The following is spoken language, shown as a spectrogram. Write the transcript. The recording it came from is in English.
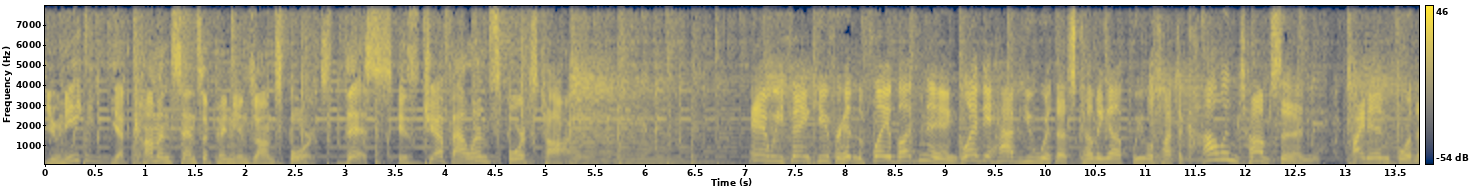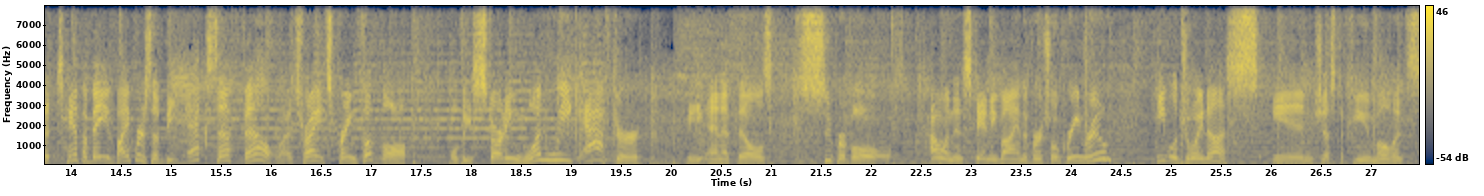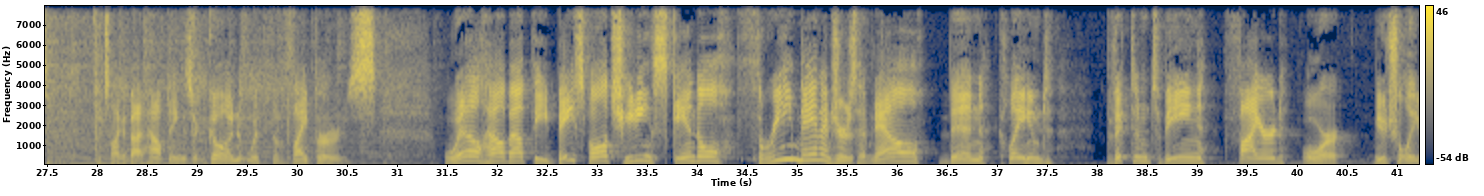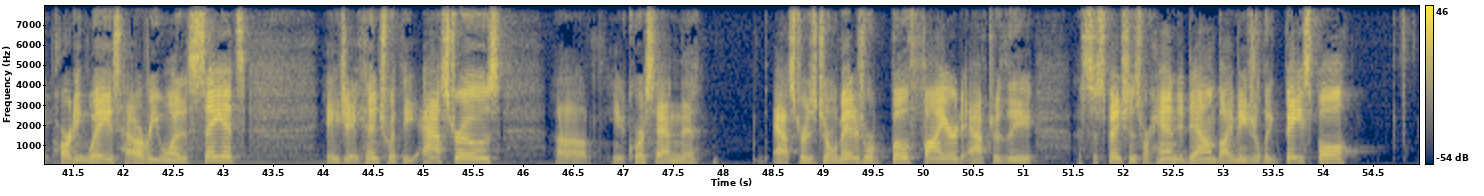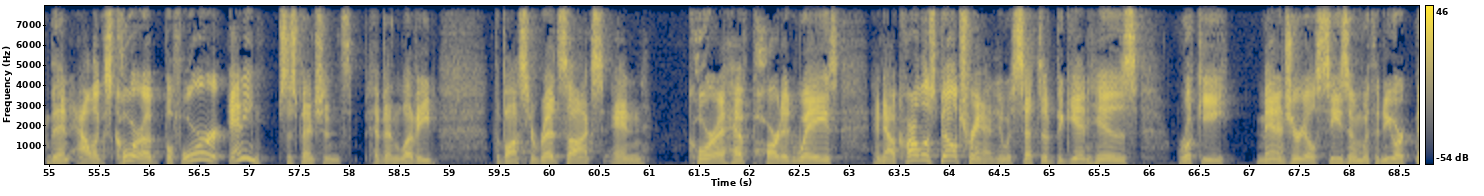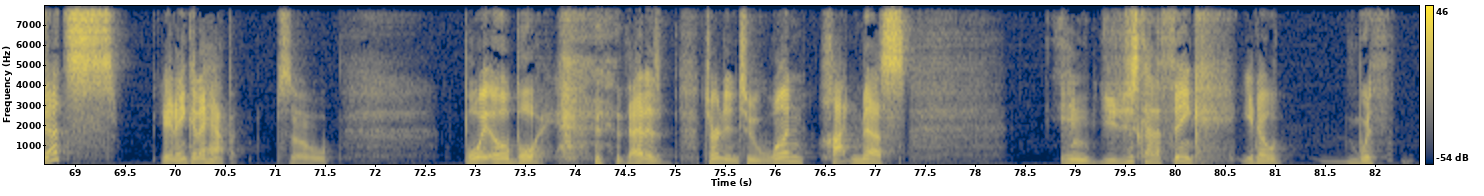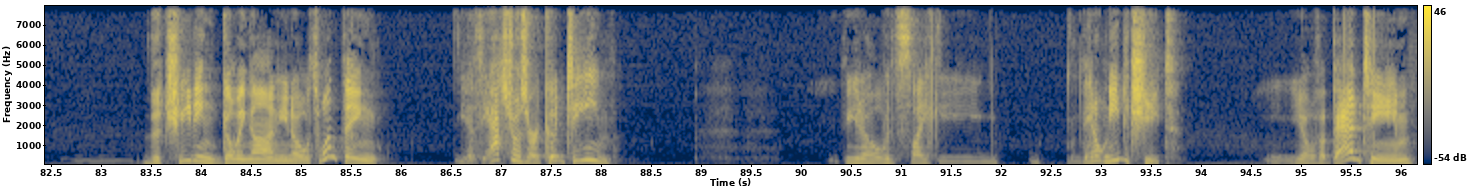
Unique yet common sense opinions on sports. This is Jeff Allen Sports Talk. And we thank you for hitting the play button and glad to have you with us. Coming up, we will talk to Colin Thompson, tight end for the Tampa Bay Vipers of the XFL. That's right, spring football will be starting one week after the NFL's Super Bowl. Colin is standing by in the virtual green room. He will join us in just a few moments to talk about how things are going with the Vipers. Well, how about the baseball cheating scandal? Three managers have now been claimed victim to being fired or mutually parting ways, however you want to say it. AJ Hinch with the Astros. Uh, he, of course, and the Astros general manager were both fired after the suspensions were handed down by Major League Baseball. Then Alex Cora, before any suspensions have been levied, the Boston Red Sox and Cora have parted ways. And now Carlos Beltran, who was set to begin his rookie managerial season with the New York Mets, it ain't going to happen. So, boy, oh boy, that has turned into one hot mess. And you just got to think, you know, with the cheating going on, you know, it's one thing. You know, the Astros are a good team. You know, it's like they don't need to cheat. You know, if a bad team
